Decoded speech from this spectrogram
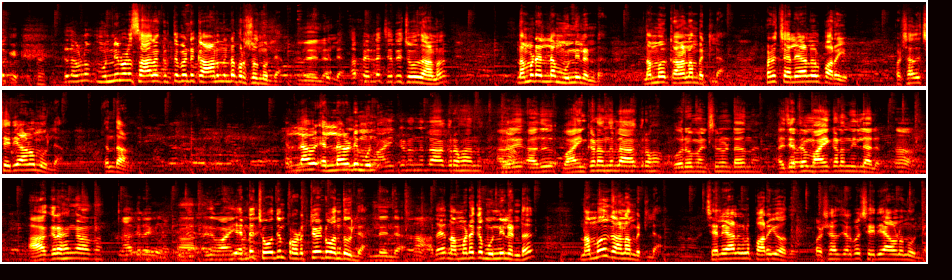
ഓക്കെ. നമ്മൾ മുന്നിലുള്ള സാധനം കൃത്യമായിട്ട് കാണുന്നുണ്ട് പ്രശ്നമൊന്നുമില്ല. ഇല്ല ഇല്ല. എന്റെ ചെറിയ ചോദ്യമാണ് നമ്മുടെ എല്ലാം മുന്നിലുണ്ട്. നമുക്ക് കാണാൻ പറ്റില്ല. പക്ഷേ ചില ആളുകൾ പറയും പക്ഷെ അത് ശരിയാണൊന്നുമില്ല. എന്താണ്? എല്ലാ എല്ലാവരുടെയും മുന്നിൽ വാങ്ങിക്കണം എന്നുള്ള ആഗ്രഹമാണ്. അവർ അത് വാങ്ങിക്കണം എന്നുള്ള ആഗ്രഹം ഓരോ മനുഷ്യനും ഉണ്ടാകുന്ന അത് ചിലപ്പോൾ വാങ്ങിക്കണം എന്നില്ലല്ലോ ആഗ്രഹങ്ങളാണ്. ആഗ്രഹങ്ങൾ ആ, ഇത് എന്റെ ചോദ്യം പ്രൊഡക്റ്റായിട്ട് ബന്ധമില്ല ഇല്ല ഇല്ല. ആ അതായത് നമ്മുടെയൊക്കെ മുന്നിലുണ്ട്. നമുക്ക് കാണാൻ പറ്റില്ല. ചില ആളുകൾ പറയും അത് പക്ഷേ അത് ചിലപ്പോൾ ശരിയാവണമെന്നില്ല.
